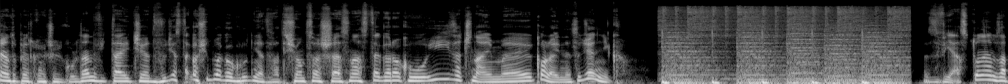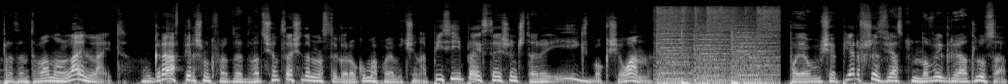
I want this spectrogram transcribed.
ja to Piotr czyli Kuldan. Witajcie 27 grudnia 2016 roku i zaczynajmy kolejny codziennik. Zwiastunem zaprezentowano Limelight. Gra w pierwszym kwartale 2017 roku ma pojawić się na PC, PlayStation 4 i Xbox One. Pojawił się pierwszy zwiastun nowej gry Atlusa,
